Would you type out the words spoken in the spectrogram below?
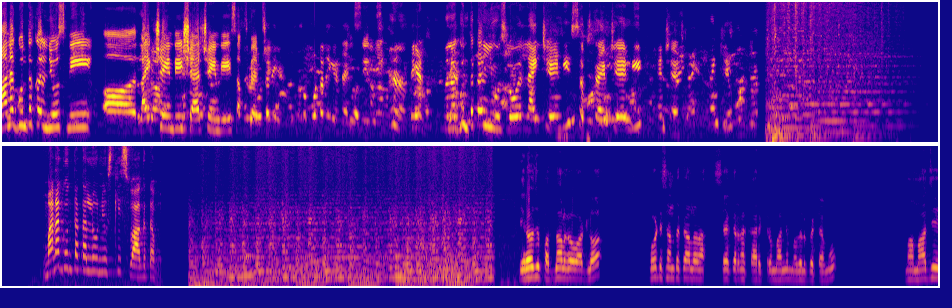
మన గుంతకల్ న్యూస్ని లైక్ చేయండి షేర్ చేయండి సబ్స్క్రైబ్ చేయండి. మన గుంతకల్ న్యూస్లో లైక్ చేయండి సబ్స్క్రైబ్ చేయండి అండ్ షేర్ చేయండి. థ్యాంక్ యూ మన గుంతకల్లు న్యూస్కి స్వాగతం. ఈరోజు పద్నాలుగో వార్డులో కోటి సంతకాల సేకరణ కార్యక్రమాన్ని మొదలుపెట్టాము. మా మాజీ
